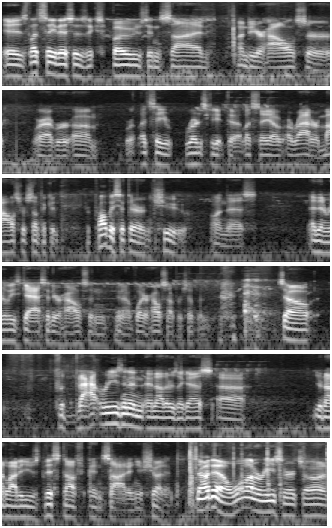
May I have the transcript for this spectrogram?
is let's say this is exposed inside under your house or wherever. Um, let's say rodents could get to it. Let's say a, a, rat or a mouse or something could, could probably sit there and chew on this and then release gas into your house and you know blow your house up or something. so for that reason and, and others, I guess, uh, you're not allowed to use this stuff inside and you shouldn't. So I did a lot of research on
